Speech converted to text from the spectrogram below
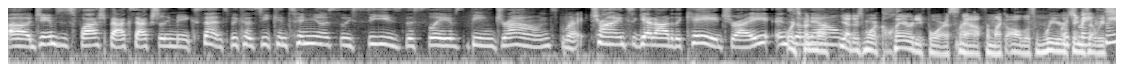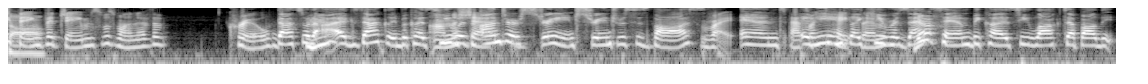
uh, James's flashbacks actually make sense because he continuously sees the slaves being drowned, Right. Trying to get out of the cage, right? And Or it's so been now, more, yeah, there's more clarity for us now from like all those weird Which things makes that we me saw. think that James was one of the crew. That's what Mm-hmm. I, exactly because On he the was ship. under Strange. Strange was his boss, Right. And That's it why he seems hates like he him. resents him because he locked up all the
